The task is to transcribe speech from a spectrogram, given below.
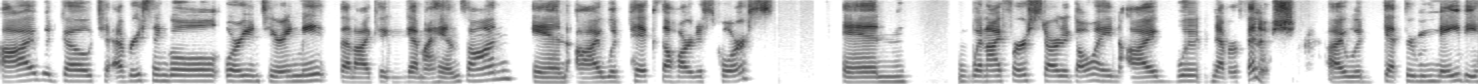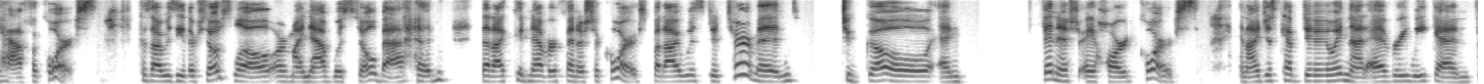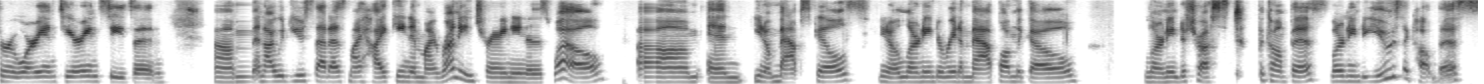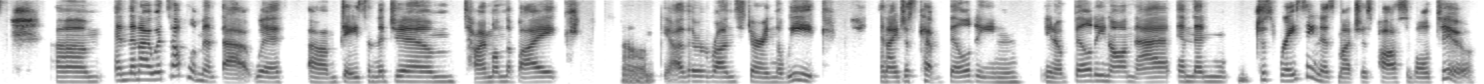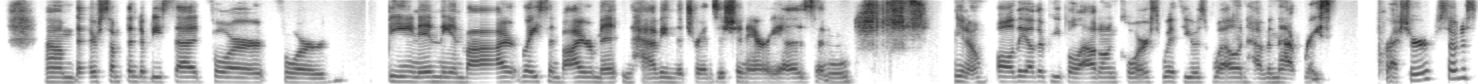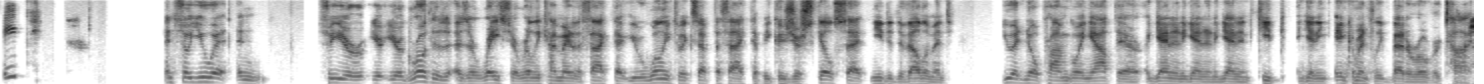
I would go to every single orienteering meet that I could get my hands on and I would pick the hardest course and when I first started going, I would never finish. I would get through maybe half a course because I was either so slow or my nav was so bad that I could never finish a course. But I was determined to go and finish a hard course. And I just kept doing that every weekend through orienteering season. Um, and I would use that as my hiking and my running training as well um, and you know map skills you know learning to read a map on the go learning to trust the compass learning to use the compass um, and then i would supplement that with um, days in the gym time on the bike um, yeah, other runs during the week and I just kept building, you know, building on that and then just racing as much as possible too. Um, there's something to be said for, for being in the envir- race environment and having the transition areas and, you know, all the other people out on course with you as well and having that race pressure, so to speak. And so you went and so your your your growth as, as a racer really came out of the fact that you were willing to accept the fact that because your skill set needed development, you had no problem going out there again and again and again and keep getting incrementally better over time.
